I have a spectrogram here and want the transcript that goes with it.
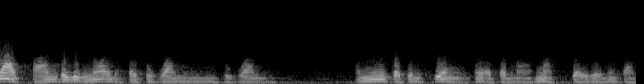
รากฐานก็ยิ่งน้อยลงไปทุกวันทุกวัน อันนี้ก็เป็นเครื่องให้อาตมาหนักใจเลยเหมือนกัน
